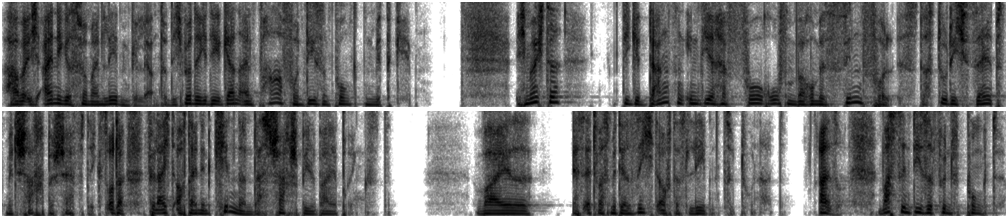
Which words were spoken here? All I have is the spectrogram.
habe ich einiges für mein Leben gelernt und ich würde dir gern ein paar von diesen Punkten mitgeben. Ich möchte die Gedanken in dir hervorrufen, warum es sinnvoll ist, dass du dich selbst mit Schach beschäftigst oder vielleicht auch deinen Kindern das Schachspiel beibringst, weil es etwas mit der Sicht auf das Leben zu tun hat. Also, was sind diese fünf Punkte,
